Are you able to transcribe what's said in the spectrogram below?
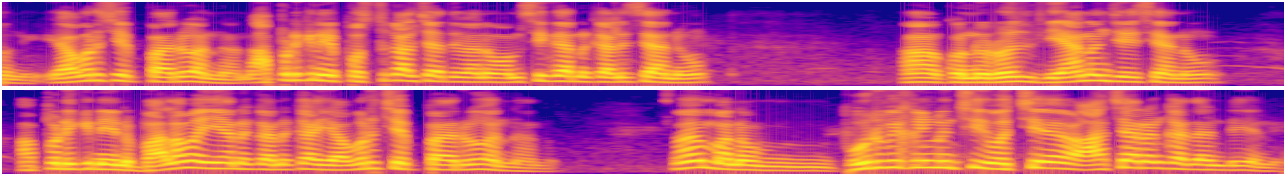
అని. ఎవరు చెప్పారు అన్నాను అప్పటికి నేను పుస్తకాలు చదివాను వంశీ గారిని కలిశాను. కొన్ని రోజులు ధ్యానం చేశాను. అప్పటికి నేను బలం అయ్యాను కనుక ఎవరు చెప్పారు అన్నాను. మనం పూర్వీకుల నుంచి వచ్చే ఆచారం కదండి అని.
